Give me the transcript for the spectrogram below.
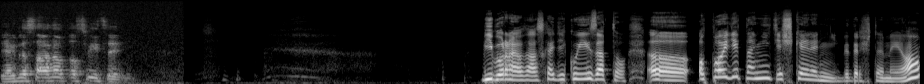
Jak dosáhnout osvícení? Výborná otázka, děkuji za to. Uh, odpovědět na ní těžké není, vydržte mi, jo?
